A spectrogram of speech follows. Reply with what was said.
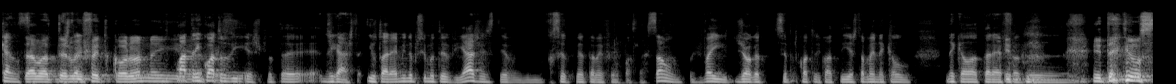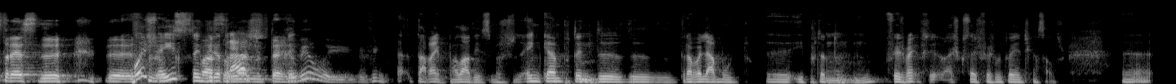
Cansa. Estava a ter Portanto, efeito corona e. 4 em 4 dias, portanto, é, desgasta. E o Taremi ainda por cima teve viagens, teve, recentemente também foi para a seleção, depois veio e joga sempre de 4 em 4 dias também naquele, naquela tarefa de. E tem um stress de. de Pois, é isso, tem de ir atrás, no terra tem- dele e, enfim. Está bem, para lá disso, mas em campo tem Hum. de, de- de trabalhar muito eh, e, portanto, Uhum. fez bem. acho que o Sérgio fez muito bem em descansá-los. Eh,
